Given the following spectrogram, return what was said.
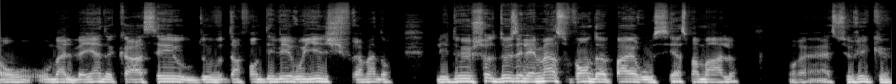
aux, malveillants de casser ou de, dans fond, déverrouiller le chiffrement. Donc, les deux choses, deux éléments vont de pair aussi à ce moment-là pour assurer que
